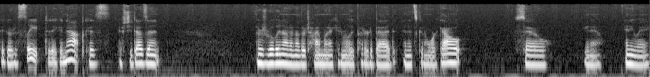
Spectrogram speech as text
to go to sleep, to take a nap, because if she doesn't, there's really not another time when I can really put her to bed and it's going to work out. So, you know, anyway.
